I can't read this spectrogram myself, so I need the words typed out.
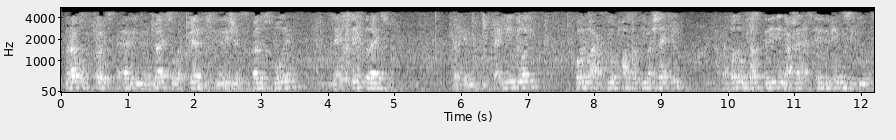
ال drug of choice في علاج ال meningitis هو third generation cephalosporin زي ال ceftriaxone لكن الباقيين دول كل واحد فيهم حصل فيه مشاكل هتاخدهم just reading عشان أسئلة ال MCQ بس.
